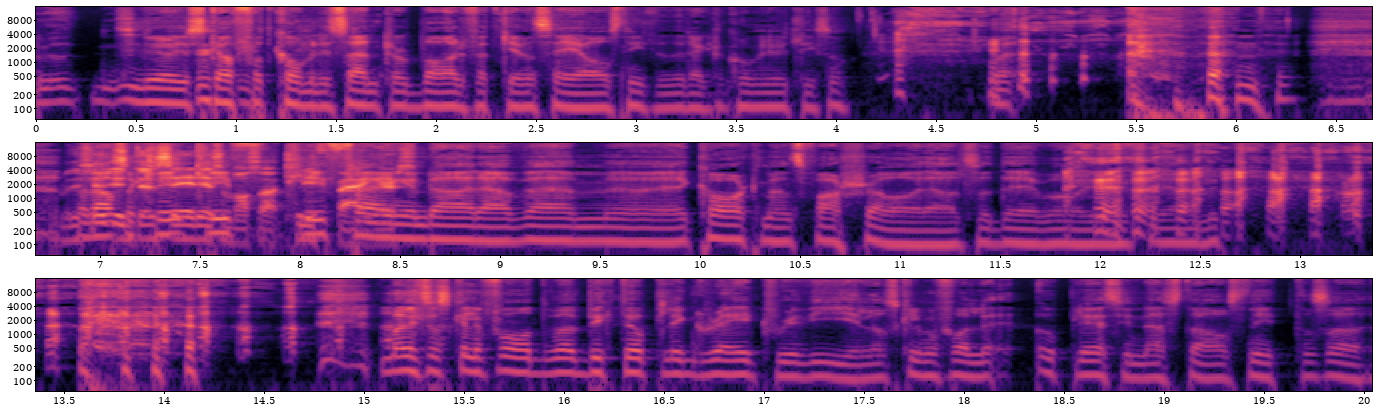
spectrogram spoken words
nu har jag ju skaffat Comedy Central bara för att kunna säga avsnitten direkt när de kommer ut liksom. Men, men, Men det inte en serie som cliffhangern där, ja, vem eh, Cartmans farsa var det alltså, det var ju för jävligt. Man liksom skulle få, det byggt upp till en great reveal och skulle man få uppleva sin nästa avsnitt och så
